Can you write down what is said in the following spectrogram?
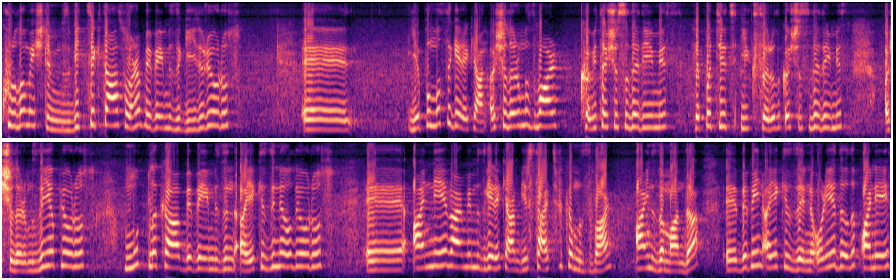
Kurulama işlemimiz bittikten sonra bebeğimizi giydiriyoruz. Ee, yapılması gereken aşılarımız var. Kavit aşısı dediğimiz, hepatit, ilk sarılık aşısı dediğimiz aşılarımızı yapıyoruz. Mutlaka bebeğimizin ayak izini alıyoruz. Ee, anneye vermemiz gereken bir sertifikamız var. Aynı zamanda e, bebeğin ayak izlerini oraya da alıp anneye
